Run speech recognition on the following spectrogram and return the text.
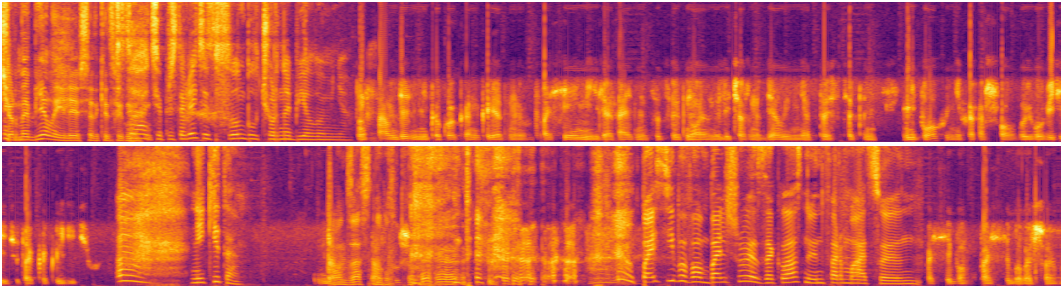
Черно-белый или все-таки цветной? Кстати, представляете, сон был черно-белый у меня. На самом деле никакой конкретной опасений или разницы цветной он или черно-белый нет. То есть это неплохо, не хорошо. Вы его видите так, как видите. Никита, да, Он заснул. Спасибо вам большое за классную информацию. Спасибо, спасибо большое.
